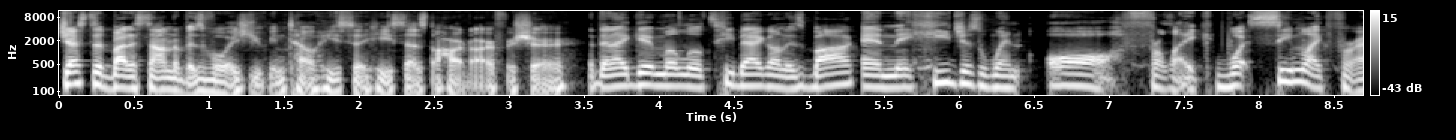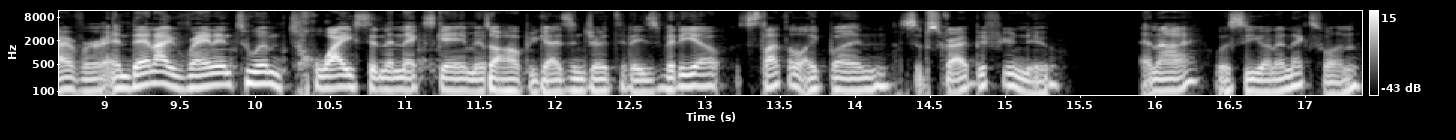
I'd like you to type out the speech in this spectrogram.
Just by the sound of his voice, you can tell he said he says the hard R for sure. And then I gave him a little tea bag on his box and he just went off for like what seemed like forever. And then I ran into him twice in the next game. So I hope you guys enjoyed today's video. Slap the like button, subscribe if you're new, and I will see you on the next one.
